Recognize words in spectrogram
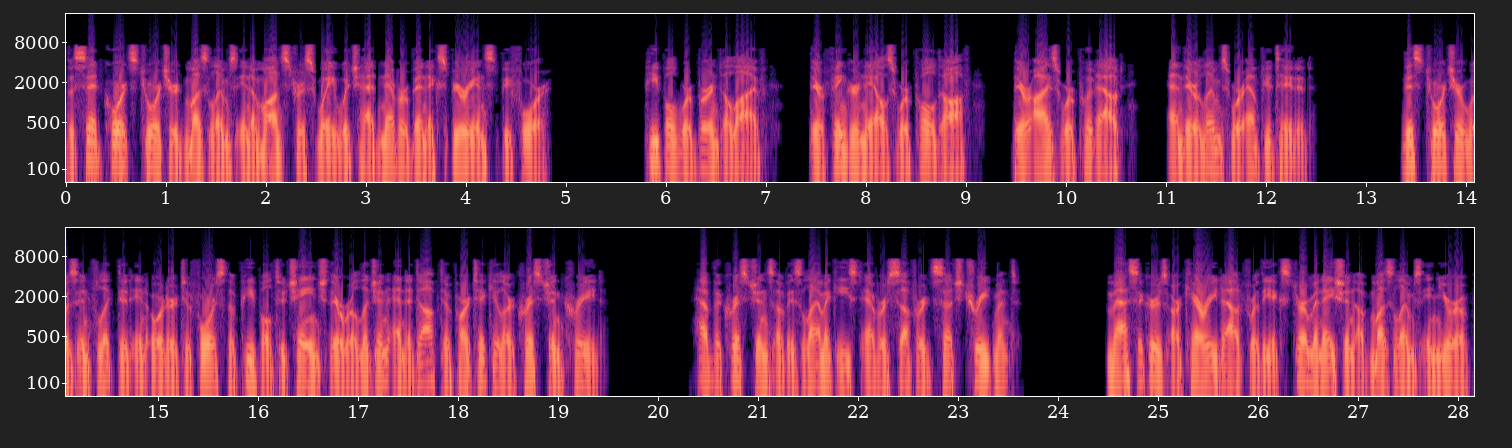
The said courts tortured Muslims in a monstrous way which had never been experienced before. People were burnt alive, their fingernails were pulled off, their eyes were put out, and their limbs were amputated. This torture was inflicted in order to force the people to change their religion and adopt a particular Christian creed. Have the Christians of Islamic East ever suffered such treatment? Massacres are carried out for the extermination of Muslims in Europe,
